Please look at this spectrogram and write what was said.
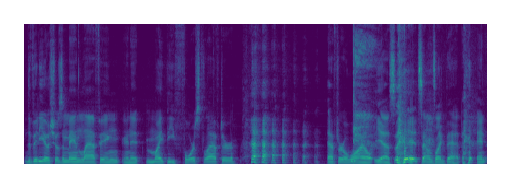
The video shows a man laughing, and it might be forced laughter. After a while, yes, it sounds like that. And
